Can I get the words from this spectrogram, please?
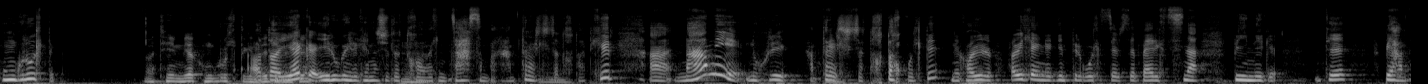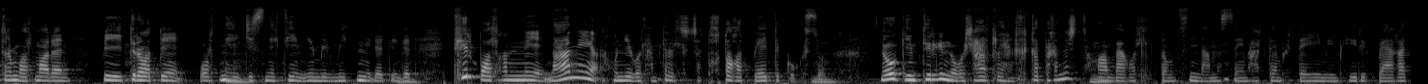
хөнгөрүүлдэг. А тийм яг хөнгөрүүлдэг юм байна. Одоо яг эрүүгийн хэрэг хянашилдаг тухай хууль нь заасан байгаа хамтран ажиллагчаа тогтоо. Тэгэхээр нааны нөхрийг хамтран ажиллагчаа тогтоохгүй л дээ. Нэг хоёр хоёулаа ингээ гимтэрэг үйлчлэжсэн баригдсанаа би нэг тий би хамтран болмоор байна. Би эдэр одын урд нь хийжсэн нэг тийм юмыг мэднэ гэдэг ингээд тэр болгоны нааны хүнийг бол хамтран ажиллагчаа тогтоогоод байдаггүй гэсэн. Нөгөө гимтэрэг нь нөгөө шаардлагыг хангах гэдэг нь зохион байгуулалтад үндсэн намсан юм харт амигтай ийм юм хэрэг байгаад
